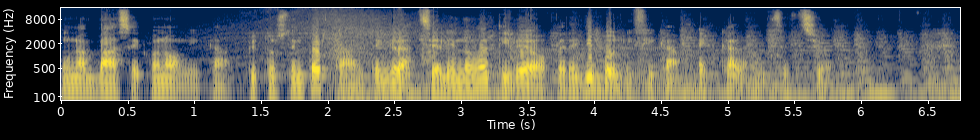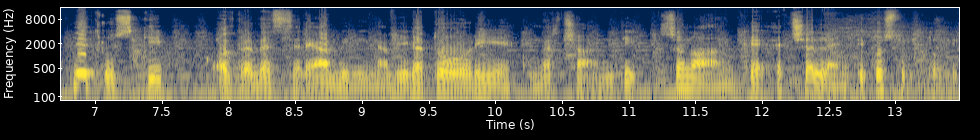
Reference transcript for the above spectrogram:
una base economica piuttosto importante grazie alle innovative opere di bonifica e canalizzazione. Gli Etruschi, oltre ad essere abili navigatori e commercianti, sono anche eccellenti costruttori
